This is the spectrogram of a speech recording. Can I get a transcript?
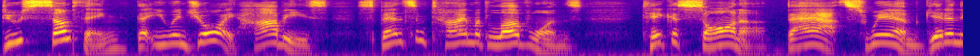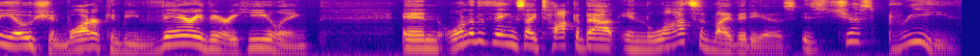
Do something that you enjoy, hobbies. Spend some time with loved ones. Take a sauna, bath, swim, get in the ocean. Water can be very, very healing. And one of the things I talk about in lots of my videos is just breathe.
